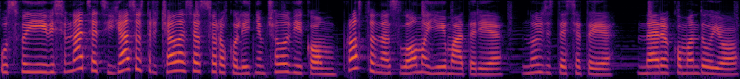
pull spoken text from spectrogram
У свої 18 я зустрічалася з 40-літнім чоловіком, просто на зло моїй матері. 0 з 10. Не рекомендую.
